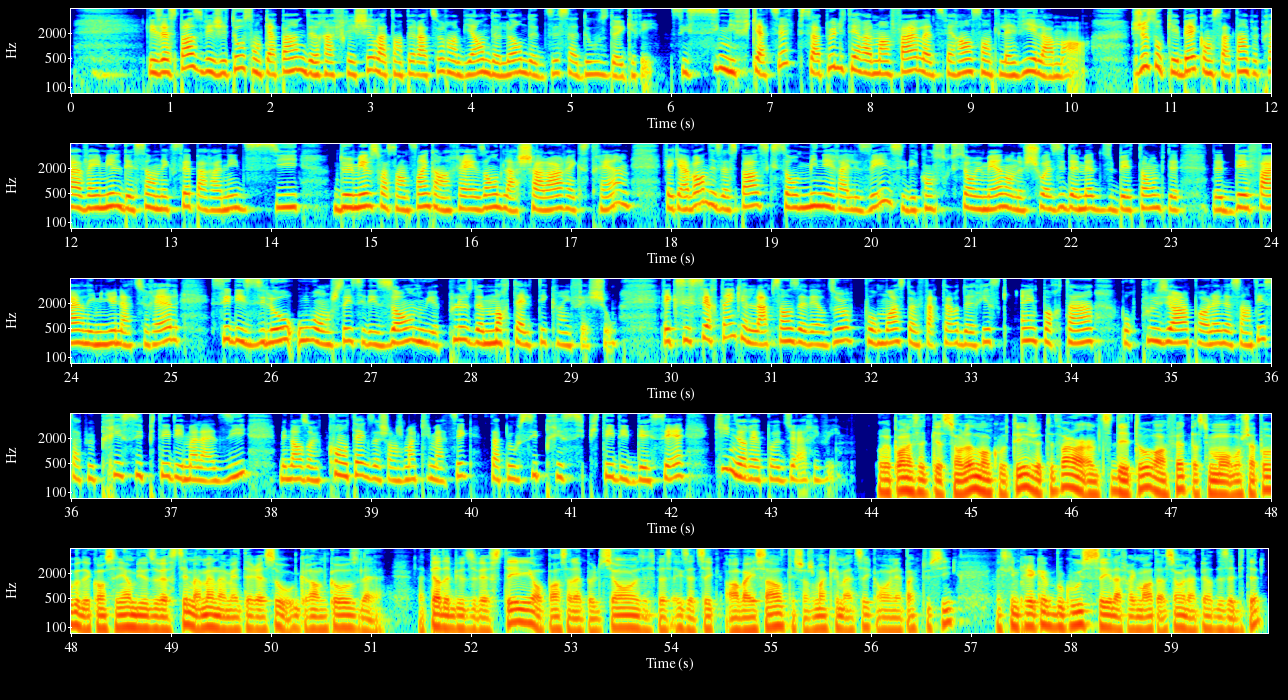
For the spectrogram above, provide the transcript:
Les espaces végétaux sont capables de rafraîchir la température ambiante de l'ordre de 10 à 12 degrés. C'est significatif, puis ça peut littéralement faire la différence entre la vie et la mort. Juste au Québec, on s'attend à peu près à 20 000 décès en excès par année d'ici 2065 en raison de la chaleur extrême. Fait qu'avoir des espaces qui sont minéralisés, c'est des constructions humaines, on a choisi de mettre du béton puis de, de défaire les milieux naturels, c'est des îlots où on sait c'est des zones où il y a plus de mortalité quand il fait chaud. Fait que c'est certain que l'absence de verdure, pour moi, c'est un facteur de risque important pour plusieurs problèmes de santé. Ça peut précipiter des maladies, mais dans un contexte de changement climatique, ça peut aussi précipiter des décès qui n'auraient pas dû arriver. Pour répondre à cette question-là, de mon côté, je vais peut-être faire un, petit détour, en fait, parce que mon, chapeau de conseiller en biodiversité m'amène à m'intéresser aux grandes causes de la, la, perte de biodiversité. On pense à la pollution, les espèces exotiques envahissantes, les changements climatiques ont un impact aussi. Mais ce qui me préoccupe beaucoup, c'est la fragmentation et la perte des habitats.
